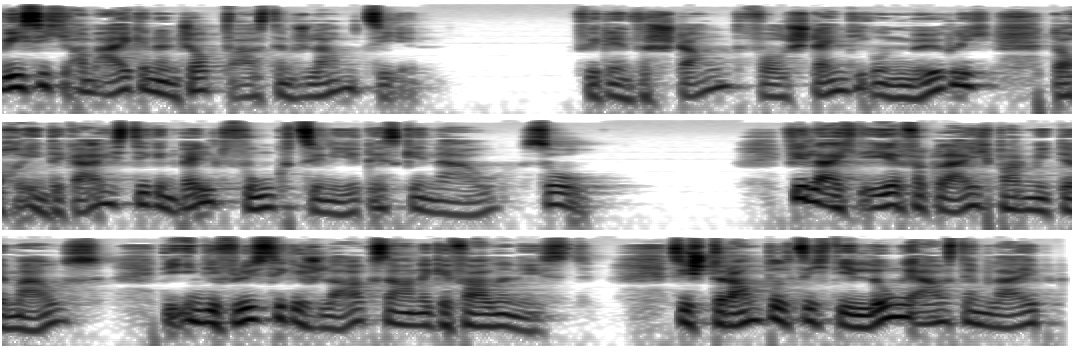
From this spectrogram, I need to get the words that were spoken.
wie sich am eigenen Job aus dem Schlamm ziehen. Für den Verstand vollständig unmöglich, doch in der geistigen Welt funktioniert es genau so. Vielleicht eher vergleichbar mit der Maus, die in die flüssige Schlagsahne gefallen ist. Sie strampelt sich die Lunge aus dem Leib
